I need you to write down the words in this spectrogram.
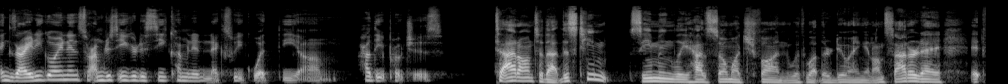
anxiety going in. So I'm just eager to see coming in next week what the um, how the approach is. To add on to that, this team seemingly has so much fun with what they're doing, and on Saturday it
